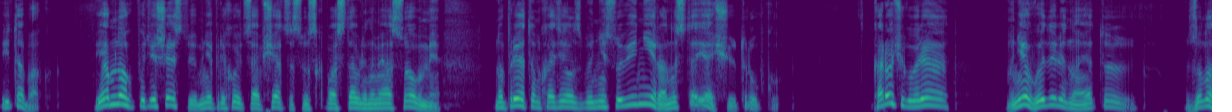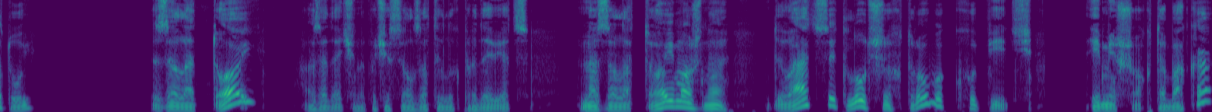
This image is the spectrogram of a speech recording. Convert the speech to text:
и табак. Я много путешествую, мне приходится общаться с высокопоставленными особами, но при этом хотелось бы не сувенир, а настоящую трубку. Короче говоря, мне выдали на это золотой. Золотой? озадаченно почесал затылок продавец. На золотой можно двадцать лучших трубок купить и мешок табака.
